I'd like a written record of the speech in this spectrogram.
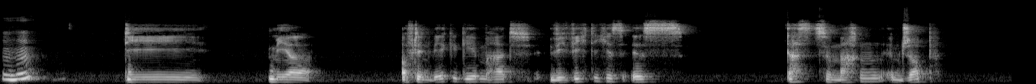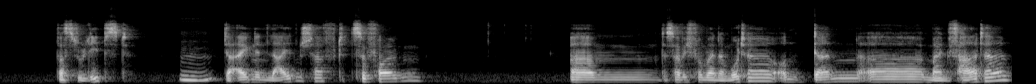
Mhm. die mir auf den Weg gegeben hat, wie wichtig es ist, das zu machen im Job, was du liebst, Mhm. der eigenen Leidenschaft zu folgen. Ähm, das habe ich von meiner Mutter und dann äh, mein Vater,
